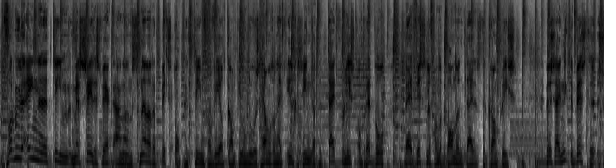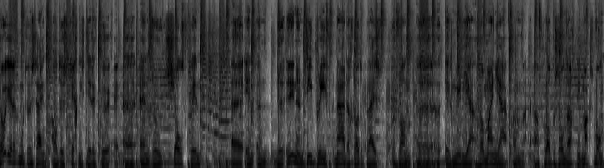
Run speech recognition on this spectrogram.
Formule 1-team Mercedes werkt aan een snellere pitstop. Het team van wereldkampioen Lewis Hamilton heeft ingezien... dat het tijd verliest op Red Bull bij het wisselen van de banden tijdens de Grand Prix. We zijn niet de beste, zo eerlijk moeten we zijn. Al dus technisch directeur eh, Andrew Scholfin eh, in, een, de, in een debrief na de grote prijs van eh Emilia Romagna van afgelopen zondag, die Max won.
